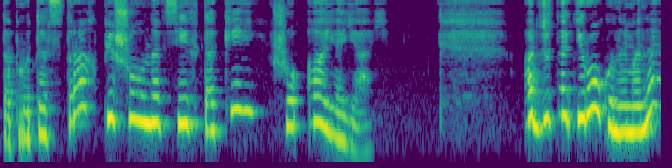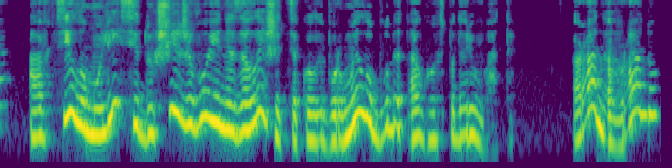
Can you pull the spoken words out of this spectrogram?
Та проте страх пішов на всіх такий, що ай-яй-яй. Адже так і року не мине, а в цілому лісі душі живої не залишиться, коли бурмило буде так господарювати. Рада в раду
